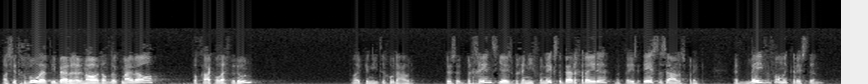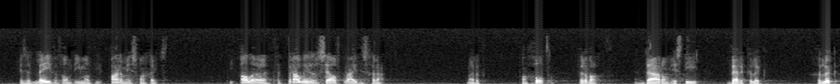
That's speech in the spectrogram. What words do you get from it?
Als je het gevoel hebt, die bergen, nou dat lukt mij wel, dat ga ik wel even doen, dan heb je niet de goede houding. Dus het begint, Jezus begint niet voor niks de bergreden, met deze eerste zalen spreken. Het leven van een christen is het leven van iemand die arm is van geest. Die alle vertrouwen in zichzelf kwijt is geraakt. Maar het van God verwacht. En daarom is die werkelijk gelukkig.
